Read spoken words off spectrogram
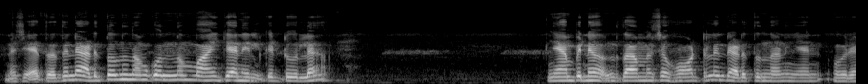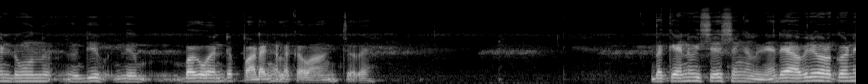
പിന്നെ ക്ഷേത്രത്തിന്റെ അടുത്തൊന്നും നമുക്കൊന്നും വാങ്ങിക്കാനിൽ കിട്ടൂല. ഞാൻ പിന്നെ താമസിച്ച ഹോട്ടലിന്റെ അടുത്തു നിന്നാണ് ഞാൻ രണ്ട് മൂന്ന് ഭഗവാന്റെ പടങ്ങളൊക്കെ വാങ്ങിച്ചത്. ഇതൊക്കെയാണ് വിശേഷങ്ങൾ. ഞാൻ രാവിലെ ഉറക്കം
